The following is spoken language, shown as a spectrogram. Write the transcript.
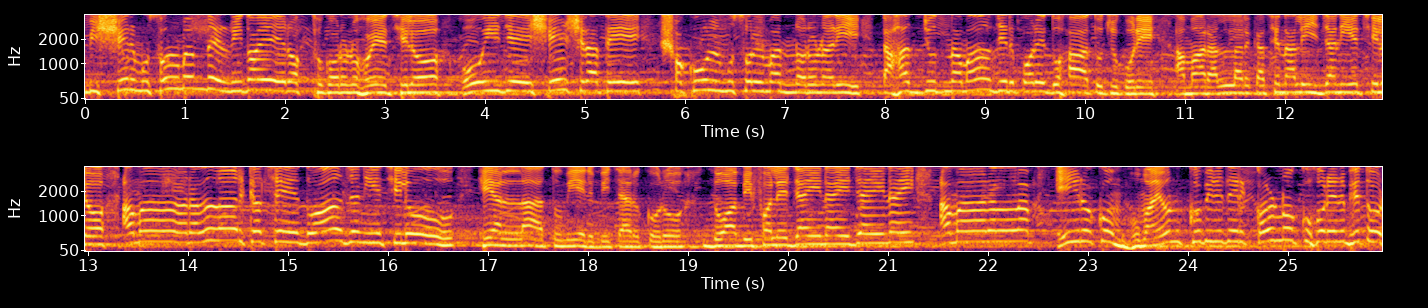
বিশ্বের মুসলমানদের হৃদয়ে রক্তকরণ হয়েছিল। ওই যে শেষ রাতে সকল মুসলমান নরনারী তাহাজ্জুদ নামাজের পরে দোহাত উঁচু করে আমার আল্লাহর কাছে নালিশ জানিয়েছিল, আমার আল্লাহর কাছে দোয়া জানিয়েছিল, হে আল্লাহ, তুমি এর বিচার করো। দোয়া বিফলে যাই নাই যাই নাই। আমার আল্লাহ এইরকম হুমায়ুন কবিরদের কর্ণকুহরের ভেতর,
